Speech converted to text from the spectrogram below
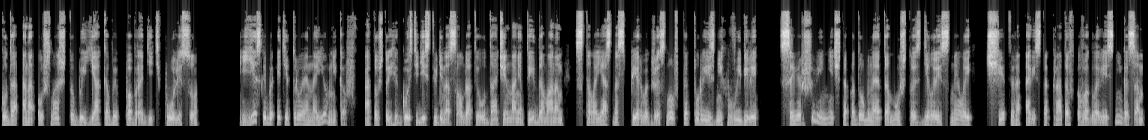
куда она ушла, чтобы якобы побродить по лесу. Если бы эти трое наемников, а то, что их гости действительно солдаты удачи, нанятые Даманом, стало ясно с первых же слов, которые из них выбили, совершили нечто подобное тому, что сделали с Неллой четверо аристократов во главе с Нигасом,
